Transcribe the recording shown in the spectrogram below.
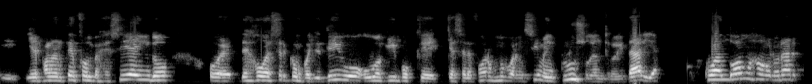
y el plantel fue envejeciendo, dejó de ser competitivo, hubo equipos que, que se le fueron muy por encima, incluso dentro de Italia. Cuando vamos a valorar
